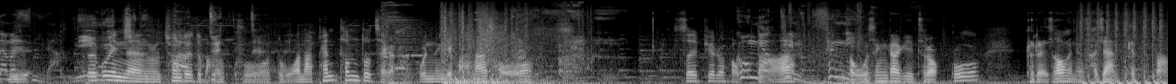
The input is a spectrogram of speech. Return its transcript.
남았습니다. 쓰고 있는 총들도 많고 또 워낙 팬텀도 제가 갖고 있는 게 많아서 쓸 필요가 없다. 라고 생각이 들었고 그래서 그냥 사지 않겠다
